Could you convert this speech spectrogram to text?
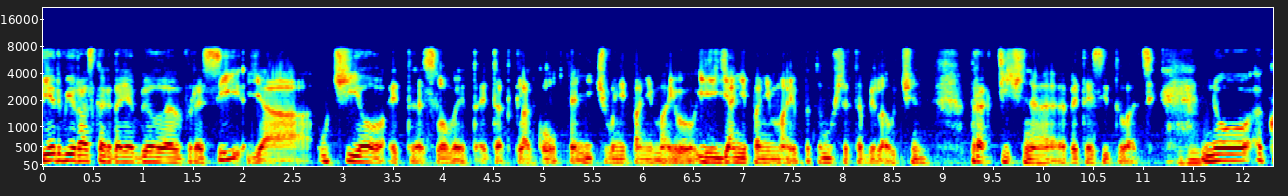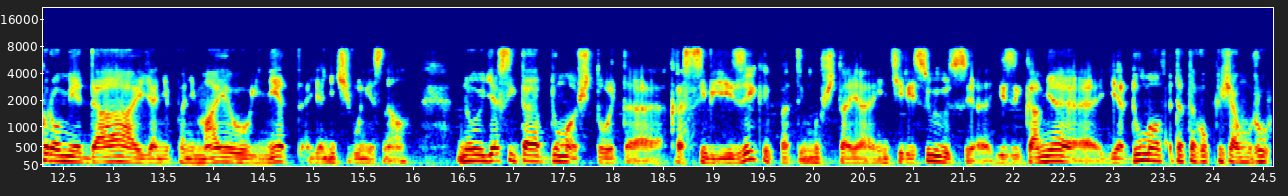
первый раз, когда я был в России, я учил это слово, это, этот глагол, я ничего не понимаю, или я не понимаю, потому что это было очень практично в этой ситуации. Но кроме да, я не понимаю, и нет, я ничего не знал. Но я всегда думал, что это красивый язык, потому что я интересуюсь э, языками. э, Я думал, до того, как я умру,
